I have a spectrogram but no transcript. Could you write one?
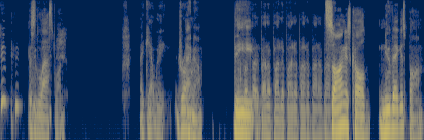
this is the last one. I can't wait. Drum I know. The song is called New Vegas Bomb.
